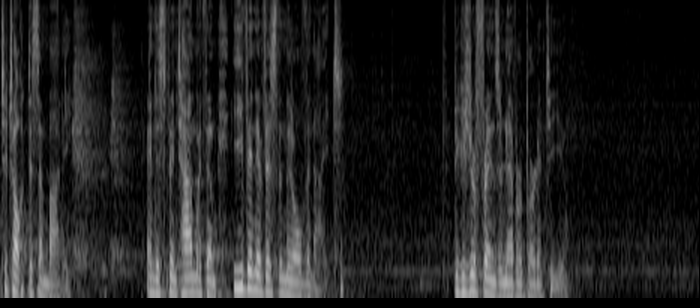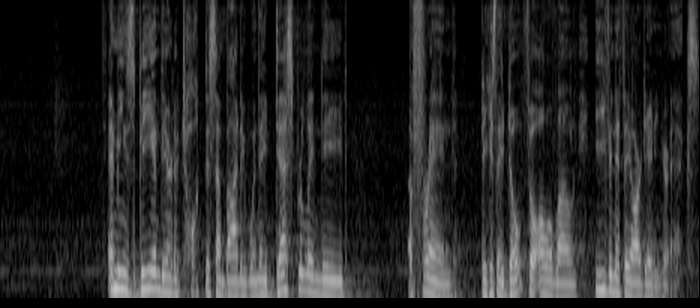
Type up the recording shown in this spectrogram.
to talk to somebody and to spend time with them, even if it's the middle of the night, because your friends are never a burden to you. It means being there to talk to somebody when they desperately need a friend because they don't feel all alone, even if they are dating your ex.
